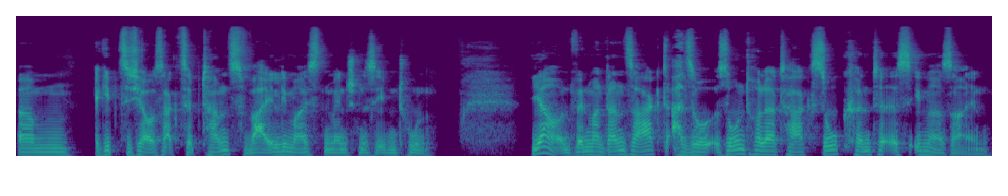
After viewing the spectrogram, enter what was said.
ähm, ergibt sich ja aus Akzeptanz, weil die meisten Menschen es eben tun. Ja, und wenn man dann sagt, also so ein toller Tag, so könnte es immer sein.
